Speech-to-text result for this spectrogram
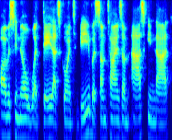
obviously know what day that's going to be, but sometimes I'm asking that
